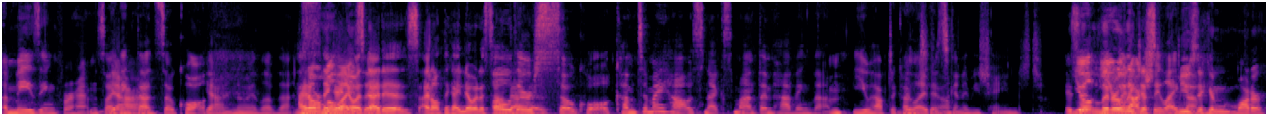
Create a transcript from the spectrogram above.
amazing for him. So I think that's so cool. Yeah, no, I love that. I don't think I know what that it. is. I don't think I know what a sound is. Oh, bath they're is. so cool. Come to my house next month. I'm having them. You have to come Your life too. is going to be changed. Is You'll- it literally just like music them. and water?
